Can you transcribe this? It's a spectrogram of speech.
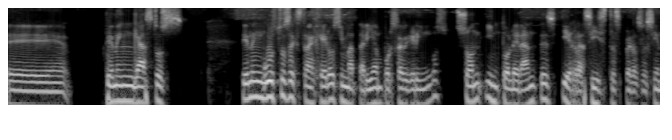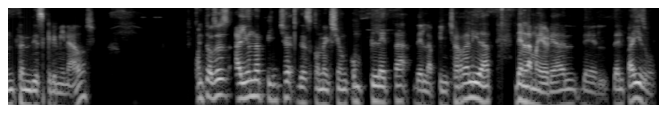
Eh, tienen gastos, tienen gustos extranjeros y matarían por ser gringos. Son intolerantes y racistas, pero se sienten discriminados. Entonces hay una pinche desconexión completa de la pinche realidad de la mayoría del, del, país, güey.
